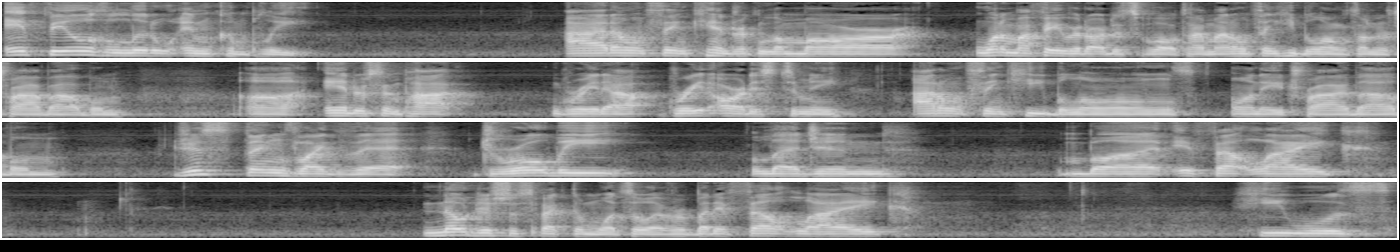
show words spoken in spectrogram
it feels a little incomplete. I don't think Kendrick Lamar, one of my favorite artists of all time, I don't think he belongs on the Tribe album. Uh, Anderson .Paak, great out, great artist to me. I don't think he belongs on a Tribe album. Just things like that. Jarobi, legend, but it felt like no disrespect him whatsoever, but it felt like he was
